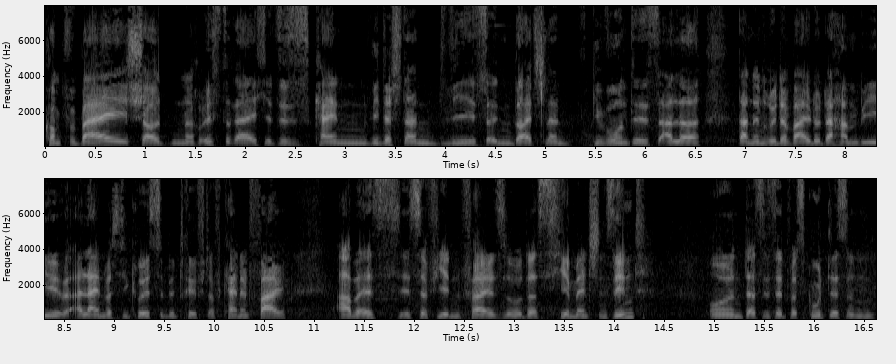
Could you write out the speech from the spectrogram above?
Kommt vorbei, schaut nach Österreich. Jetzt ist es kein Widerstand, wie es in Deutschland gewohnt ist, aller dann in Röderwald oder Hambi, allein was die Größe betrifft, auf keinen Fall. Aber es ist auf jeden Fall so, dass hier Menschen sind und das ist etwas Gutes und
